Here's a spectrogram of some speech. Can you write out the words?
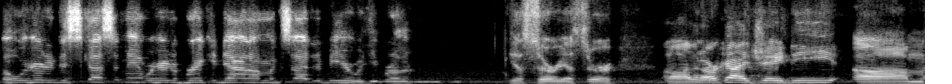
But we're here to discuss it, man. We're here to break it down. I'm excited to be here with you, brother. Yes, sir. Yes, sir. Um, and our guy JD um,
